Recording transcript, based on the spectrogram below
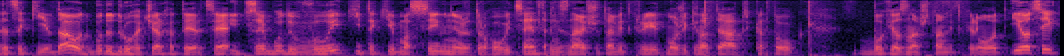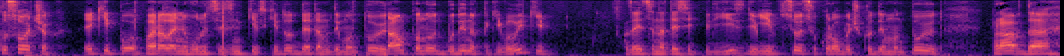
ТРЦ Да? От буде друга черга ТРЦ, і це буде великий такий масивний вже торговий центр. Не знаю, що там відкриють, може кінотеатр, каток. Бог його знає, що там відкриють. От. І оцей кусочок, який паралельно вулиці Зінківській йдуть, де там демонтують, там планують будинок такий великий, здається, на 10 під'їздів, і всю цю коробочку демонтують. Правда,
